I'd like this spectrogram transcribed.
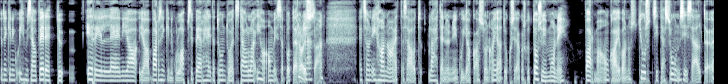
Jotenkin niin kuin ihmisiä on vedetty erilleen ja, ja varsinkin niin kuin lapsiperheitä tuntuu, että sitä ollaan ihan omissa poteroissaan. Että se on ihanaa, että sä oot lähtenyt niin kuin jakaa sun ajatuksia, koska tosi moni varmaan on kaivannut just sitä sun sisältöä,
